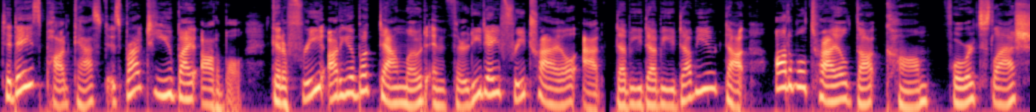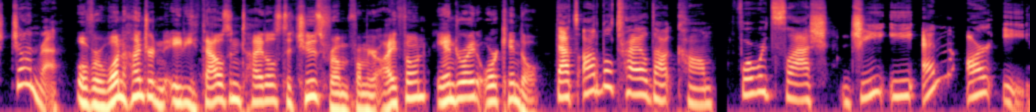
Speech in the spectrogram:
Today's podcast is brought to you by Audible. Get a free audiobook download and 30-day free trial at www.audibletrial.com forward slash genre. Over 180,000 titles to choose from from your iPhone, Android, or Kindle. That's audibletrial.com forward slash G-E-N-R-E.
